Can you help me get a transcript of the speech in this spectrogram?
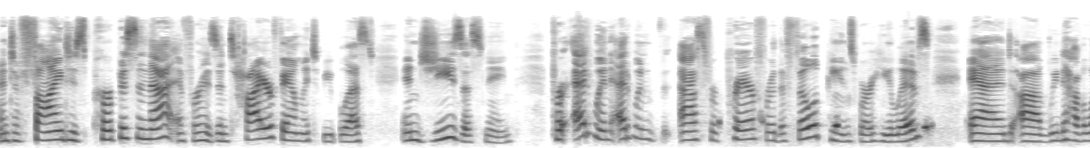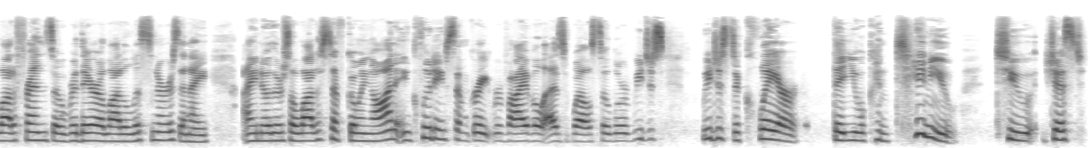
and to find his purpose in that and for his entire family to be blessed in Jesus' name. For Edwin, Edwin asked for prayer for the Philippines where he lives, and um, we have a lot of friends over there, a lot of listeners, and I I know there's a lot of stuff going on, including some great revival as well. So Lord, we just we just declare that you will continue to just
